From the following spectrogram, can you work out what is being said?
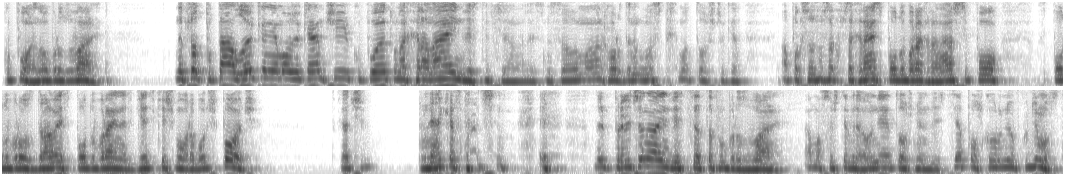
купуване на образование. Защото по тази логика ние може да кажем, че купуването на храна е инвестиция. Нали? Смисъл, ама на хората не го възприемат точно така. А пък всъщност, ако се храниш с по-добра храна, ще си по, с по-добро здраве и с по-добра енергетика, ще му работиш повече. Така че по някакъв начин е, нали, прилича на инвестицията в образование. Ама в същото време не е точно инвестиция, а по-скоро необходимост.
